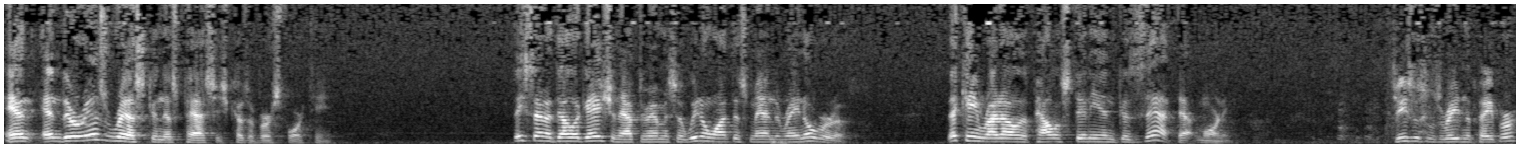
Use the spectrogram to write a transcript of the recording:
And, and there is risk in this passage because of verse 14. They sent a delegation after him and said, We don't want this man to reign over us. They came right out of the Palestinian Gazette that morning. Jesus was reading the paper.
